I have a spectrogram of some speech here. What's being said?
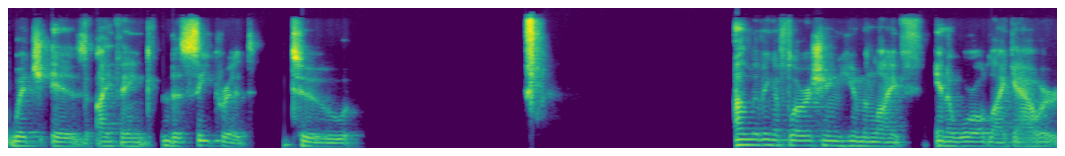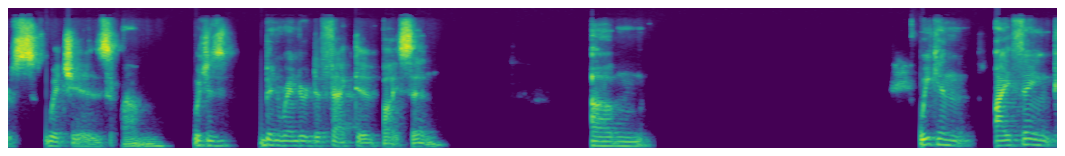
which is, I think, the secret to uh, living a flourishing human life in a world like ours, which is um, which has been rendered defective by sin. Um, we can, I think,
